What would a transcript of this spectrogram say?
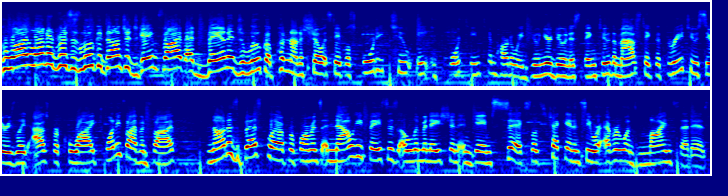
Kawhi Leonard versus Luka Doncic, Game 5, advantage Luka putting on a show at Staples 42 8 and 14. Tim Hardaway Jr. doing his thing too. The Mavs take the 3 2 series lead. As for Kawhi, 25 and 5. Not his best playoff performance, and now he faces elimination in Game 6. Let's check in and see where everyone's mindset is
